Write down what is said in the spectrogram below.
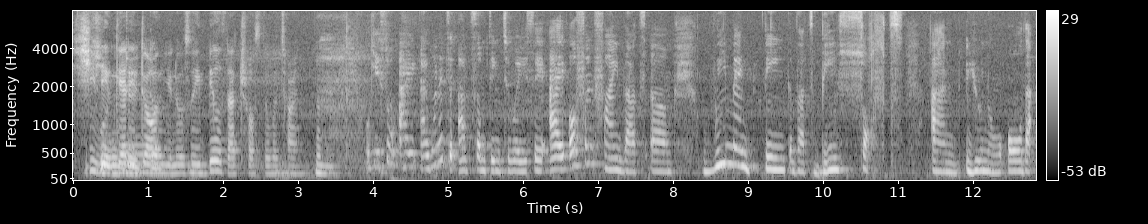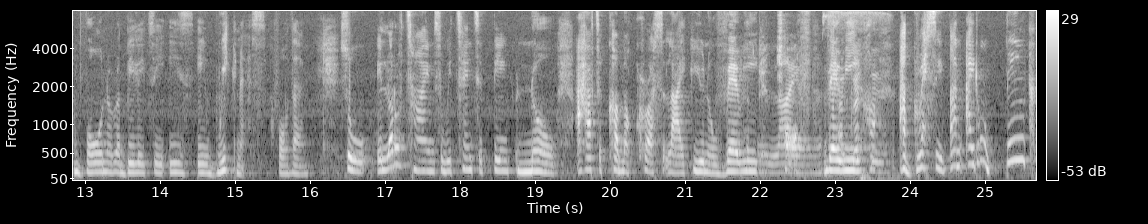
she, she will get it done, done, you know. So it builds that trust over time. Mm. Okay, so I, I wanted to add something to where you say, I often find that um, women think that being soft and, you know, all that vulnerability is a weakness for them. So a lot of times we tend to think, no, I have to come across like, you know, very tough, very aggressive. aggressive. And I don't think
